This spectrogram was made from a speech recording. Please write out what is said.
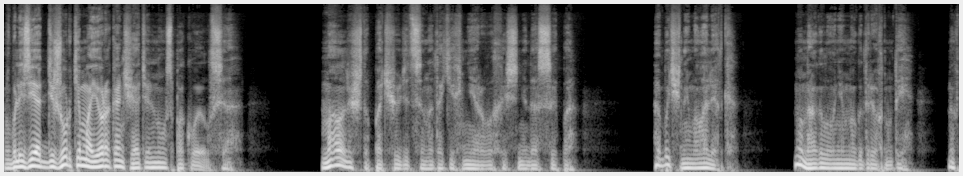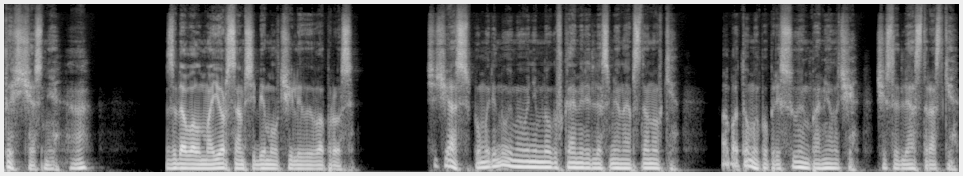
Вблизи от дежурки майор окончательно успокоился. Мало ли что почудится на таких нервах и с недосыпа. Обычный малолетка. Ну, на голову немного трехнутый. «Ну кто сейчас не, а?» Задавал майор сам себе молчаливый вопрос. «Сейчас помаринуем его немного в камере для смены обстановки, а потом и попрессуем по мелочи, чисто для острастки.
